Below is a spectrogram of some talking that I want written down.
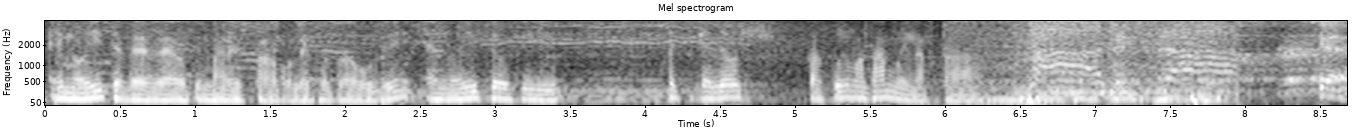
Εννοείται βέβαια ότι μου αρέσει πάρα πολύ αυτό το τραγούδι. Εννοείται ότι έτσι κι αλλιώς τα ακούσματά μου είναι αυτά. Και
